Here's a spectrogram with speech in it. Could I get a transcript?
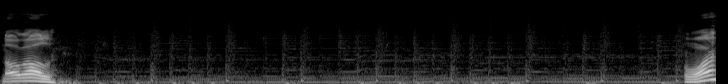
No гол. О!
